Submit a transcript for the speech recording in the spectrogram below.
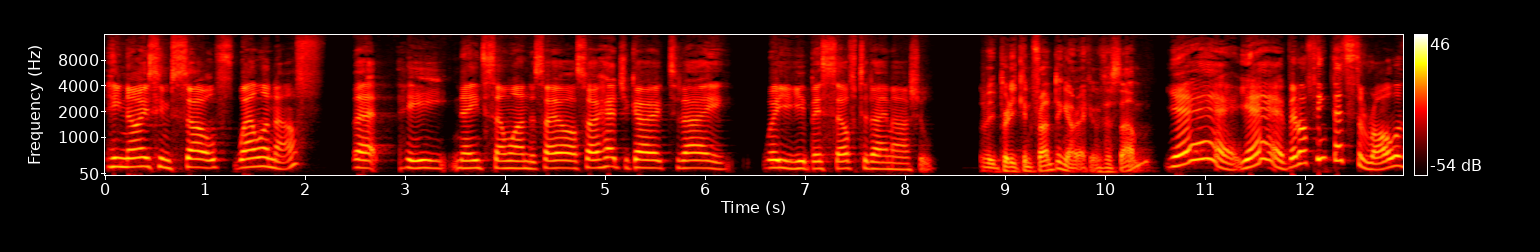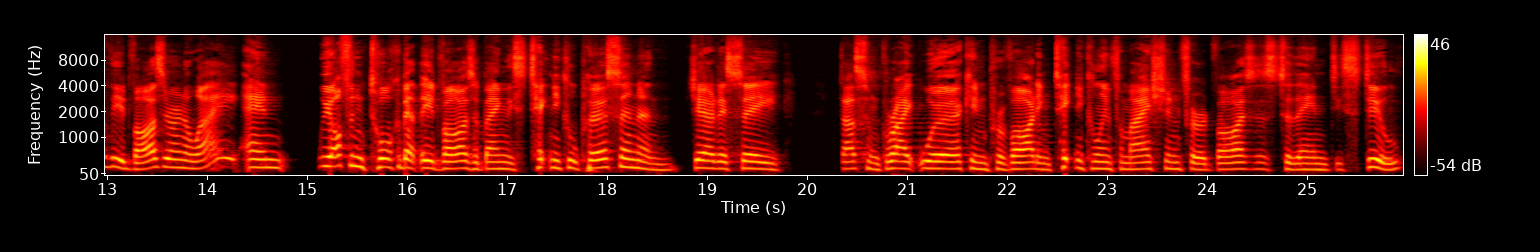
He knows himself well enough that he needs someone to say, Oh, so how'd you go today? Were you your best self today, Marshall? It'll be pretty confronting, I reckon, for some. Yeah, yeah. But I think that's the role of the advisor in a way. And we often talk about the advisor being this technical person, and GRDC does some great work in providing technical information for advisors to then distill.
